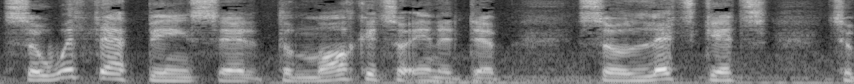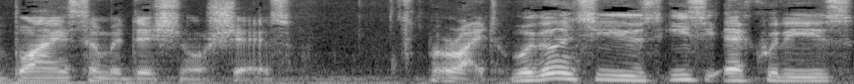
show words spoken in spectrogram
So, with that being said, the markets are in a dip, so let's get to buying some additional shares. All right, we're going to use easy equities.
